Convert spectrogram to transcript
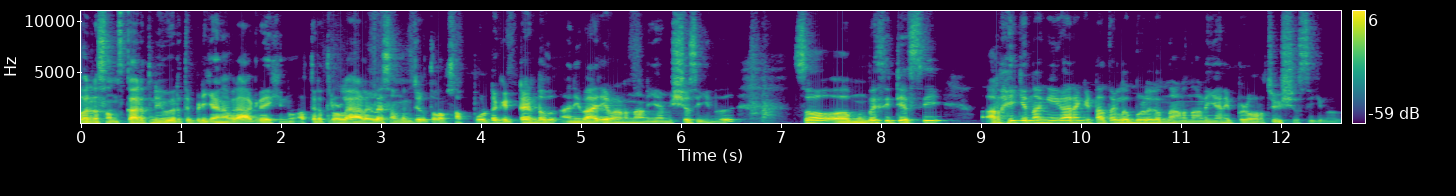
അവരുടെ സംസ്കാരത്തിനെ ഉയർത്തിപ്പിടിക്കാൻ അവർ ആഗ്രഹിക്കുന്നു. അത്തരത്തിലുള്ള ആളുകളെ സംബന്ധിച്ചിടത്തോളം സപ്പോർട്ട് കിട്ടേണ്ടത് അനിവാര്യമാണെന്നാണ് ഞാൻ വിശ്വസിക്കുന്നത്. So Mumbai city F C അർഹിക്കുന്ന അംഗീകാരം കിട്ടാത്ത ക്ലബ്ബുകളിൽ ഒന്നാണെന്നാണ് ഞാൻ ഇപ്പോഴും ഉറച്ചു വിശ്വസിക്കുന്നത്.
